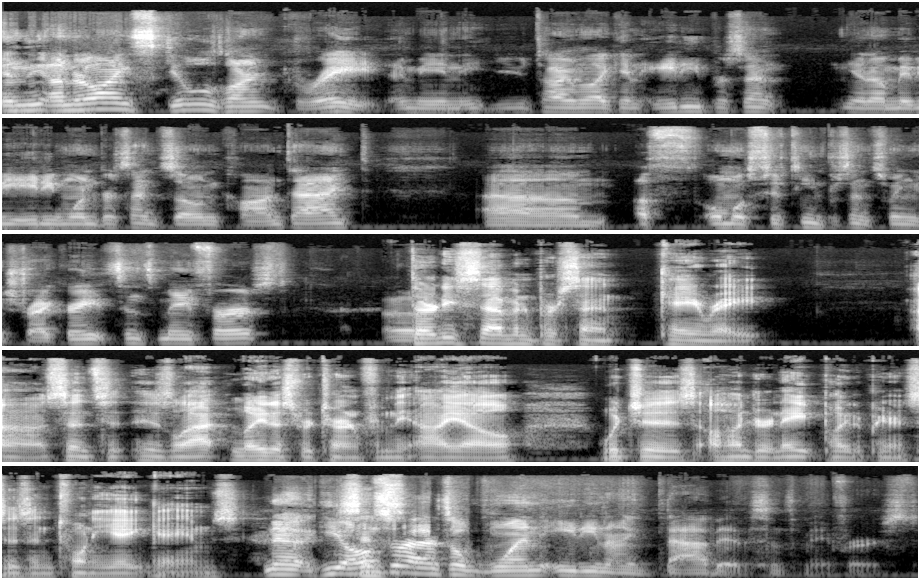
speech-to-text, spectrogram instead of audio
and the underlying skills aren't great. I mean, you're talking like an 80%, you know, maybe 81% zone contact, um, a f- almost 15% swinging strike rate since May 1st. Uh, 37% K rate uh, since his la- latest return from the IL, which is 108 plate appearances in 28 games. Now, he since- also has a 189 BABIP since May 1st.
